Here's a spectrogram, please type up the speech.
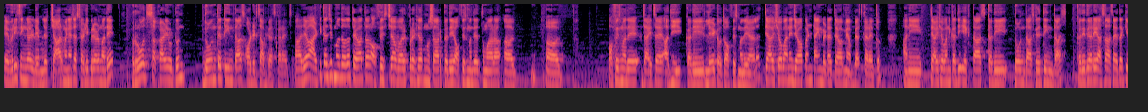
एव्हरी सिंगल डे म्हणजे चार महिन्याच्या स्टडी पिरियडमध्ये रोज सकाळी उठून दोन ते तीन तास ऑडिटचा अभ्यास करायचा. जेव्हा आर्टिकलशिपमध्ये होतं तेव्हा तर ऑफिसच्या वर्क प्रेशरनुसार कधी ऑफिसमध्ये तुम्हाला ऑफिसमध्ये जायचं आहे आधी कधी लेट होतं ऑफिसमध्ये यायला त्या हिशोबाने जेव्हा पण टाइम भेटायचा तेव्हा मी अभ्यास करायचो. आणि त्या हिशोबाने कधी एक तास कधी दोन तास कधी तीन तास. कधीतरी असं असायचं की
